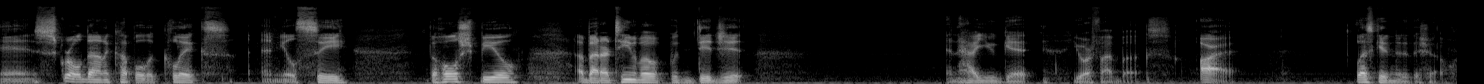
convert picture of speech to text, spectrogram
and scroll down a couple of clicks and you'll see the whole spiel about our team up with Digit and how you get your five bucks. All right, let's get into the show.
